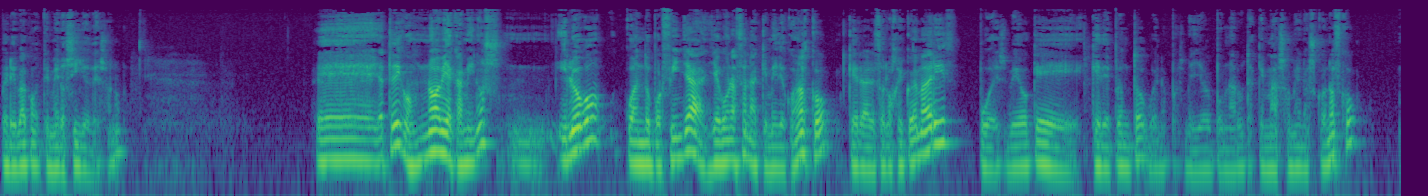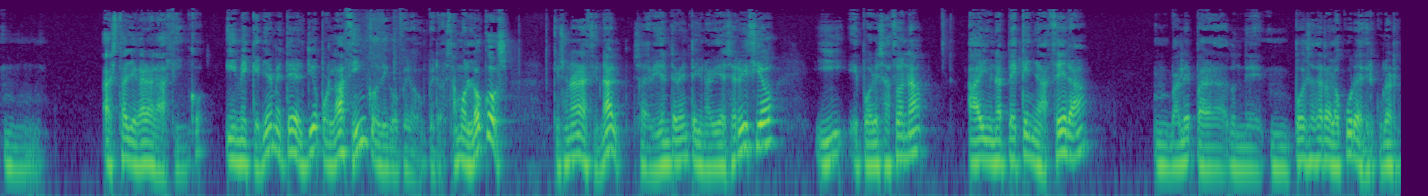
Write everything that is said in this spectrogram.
pero iba con temerosillo de eso, ¿no? Eh, ya te digo, no había caminos. Y luego, cuando por fin ya llego a una zona que medio conozco, que era el Zoológico de Madrid, pues veo que, de pronto, bueno, pues me llevo por una ruta que más o menos conozco, mm, hasta llegar a la A5. Y me quería meter el tío por la A5. Digo, pero, pero estamos locos, que es una nacional. O sea, evidentemente hay una vía de servicio y eh, por esa zona hay una pequeña acera, ¿vale? Para donde mm, puedes hacer la locura de circular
